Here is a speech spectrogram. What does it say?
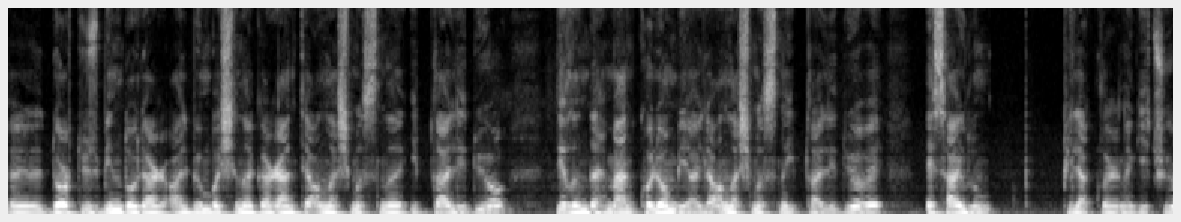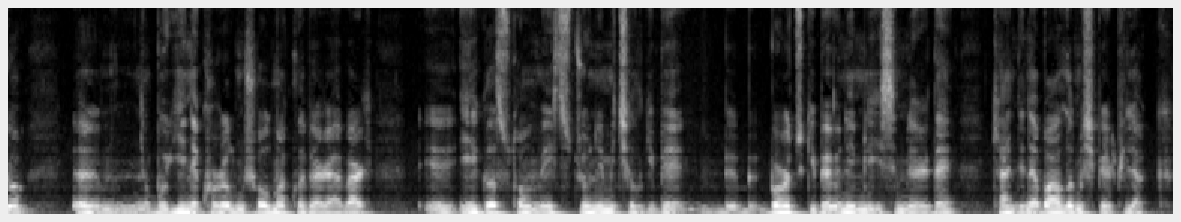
e, 400 bin dolar albüm başına garanti anlaşmasını iptal ediyor. Dylan da hemen Kolombiya ile anlaşmasını iptal ediyor ve Asylum plaklarına geçiyor. E, bu yeni kurulmuş olmakla beraber e, Eagles, Tom Waits, Johnny Mitchell gibi Birds gibi önemli isimleri de kendine bağlamış bir plak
